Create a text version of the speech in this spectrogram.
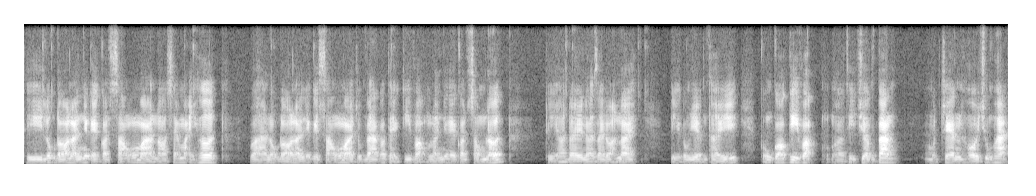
thì lúc đó là những cái con sóng mà nó sẽ mạnh hơn và lúc đó là những cái sóng mà chúng ta có thể kỳ vọng là những cái con sóng lớn. Thì ở đây là giai đoạn này thì công nghiệm thấy cũng có kỳ vọng ờ, thị trường tăng một trend hồi trung hạn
